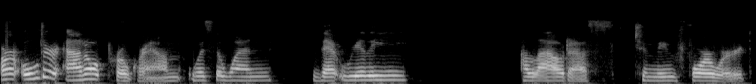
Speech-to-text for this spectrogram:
Our older adult program was the one that really allowed us to move forward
